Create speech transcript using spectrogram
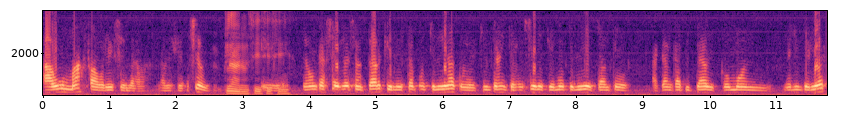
aún más favorece la, vegetación. Claro, sí, sí, sí. Eh, tengo que hacer resaltar que en esta oportunidad, con las distintas intervenciones que hemos tenido, tanto acá en Capital como en el interior,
